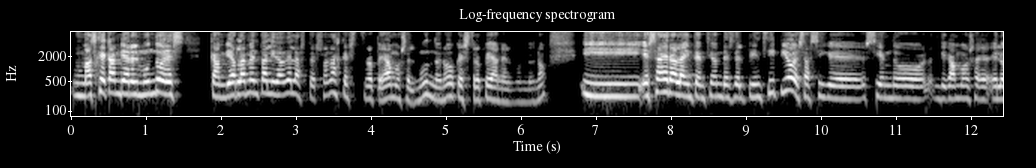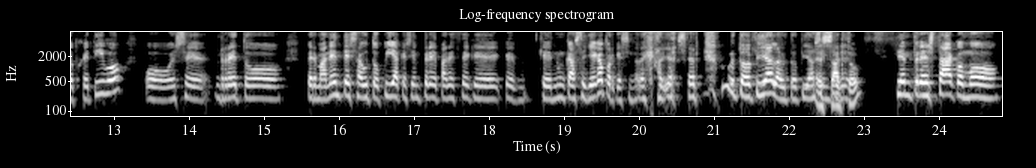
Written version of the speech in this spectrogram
más que cambiar el mundo, es cambiar la mentalidad de las personas que estropeamos el mundo, ¿no? Que estropean el mundo, ¿no? Y esa era la intención desde el principio, esa sigue siendo, digamos, eh, el objetivo o ese reto permanente, esa utopía que siempre parece que, nunca se llega, porque si no dejaría de ser utopía, la utopía siempre, Exacto siempre está como,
